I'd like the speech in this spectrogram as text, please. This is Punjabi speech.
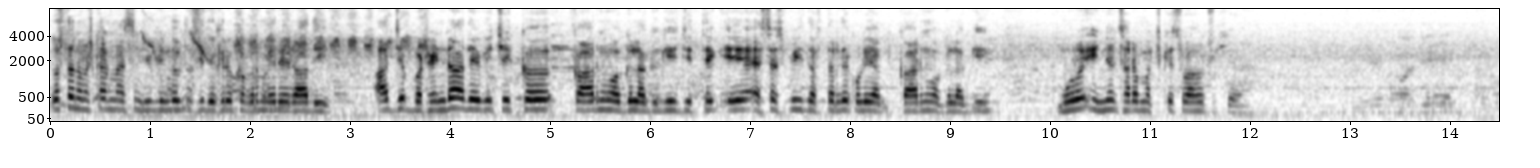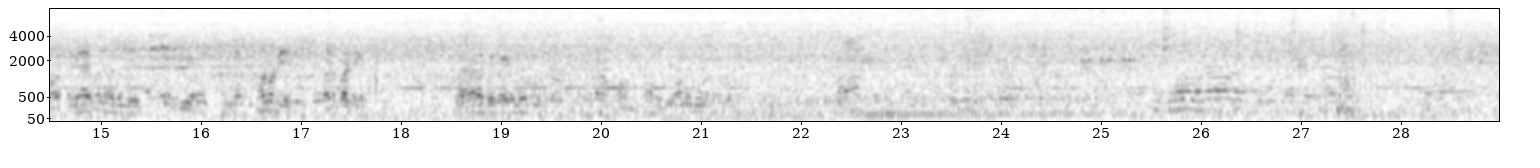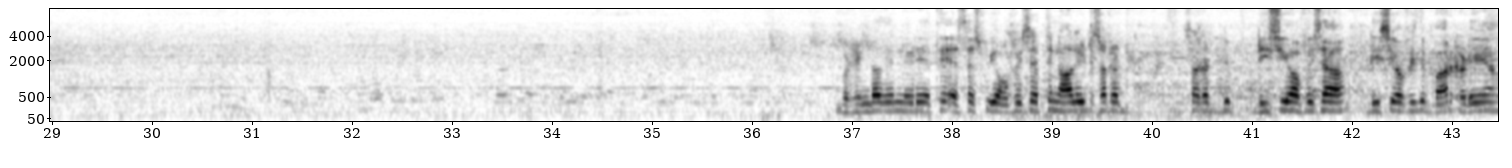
ਦੋਸਤੋ, ਨਮਸਕਾਰ, ਮੈਂ ਸੰਜੀਵ ਜਿੰਦਲ ਤੁਸੀਂ ਦੇਖ ਰਹੇ ਹੋ ਖਬਰ ਮੇਰੇ ਰਾਹ ਦੀ। ਅੱਜ ਬਠਿੰਡਾ ਦੇ ਵਿੱਚ ਇੱਕ ਕਾਰ ਨੂੰ ਅੱਗ ਲੱਗ ਗਈ, ਜਿੱਥੇ ਇਹ ਐਸਐਸਪੀ ਦਫ਼ਤਰ ਦੇ ਕੋਲੇ ਅੱਗ- ਕਾਰ ਨੂੰ ਅੱਗ ਲੱਗ ਗਈ। ਮੂਹਰੋਂ ਇੰਜਨ ਸਾਰਾ ਮੱਚ ਕੇ ਸਵਾਹ ਹੋ ਚੁੱਕਿਆ ਹੈ। ਬਠਿੰਡਾ ਦੇ ਨੇੜੇ ਇੱਥੇ ਐਸਐਸਪੀ ਆਫਿਸ ਹੈ। ਇੱਥੇ ਨਾਲ ਹੀ ਸਾਡਾ ਸਾਡਾ ਡੀਸੀ ਆਫਿਸ ਆ। ਡੀਸੀ ਆਫਿਸ ਦੇ ਬਾਹਰ ਖੜੇ ਆ।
